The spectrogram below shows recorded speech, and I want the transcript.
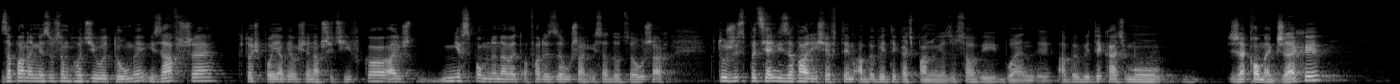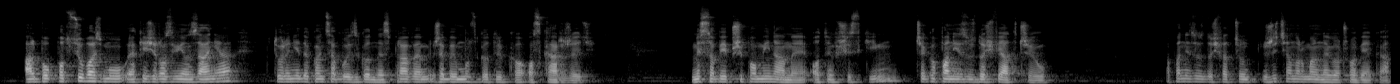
Za Panem Jezusem chodziły tłumy i zawsze ktoś pojawiał się naprzeciwko, a już nie wspomnę nawet o faryzeuszach i saduceuszach, którzy specjalizowali się w tym, aby wytykać Panu Jezusowi błędy, aby wytykać Mu rzekome grzechy, albo podsuwać Mu jakieś rozwiązania, które nie do końca były zgodne z prawem, żeby móc Go tylko oskarżyć. My sobie przypominamy o tym wszystkim, czego Pan Jezus doświadczył. A Pan Jezus doświadczył życia normalnego człowieka.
